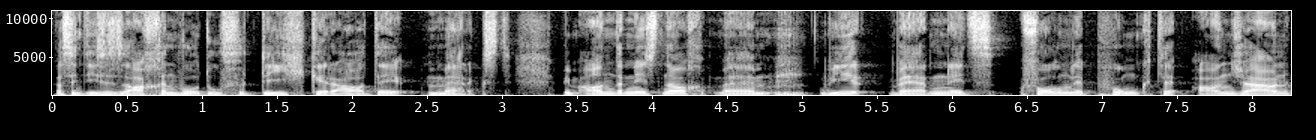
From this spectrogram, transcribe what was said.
das sind diese Sachen, wo du für dich gerade merkst. Beim anderen ist noch, ähm, wir werden jetzt folgende Punkte anschauen,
